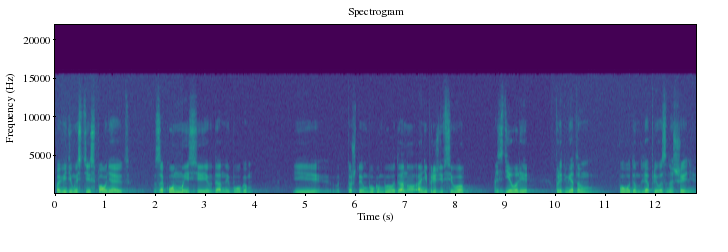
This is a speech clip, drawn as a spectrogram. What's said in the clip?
по видимости, исполняют закон Моисеев, данный Богом. И вот то, что им Богом было дано, они прежде всего сделали предметом, поводом для превозношения.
